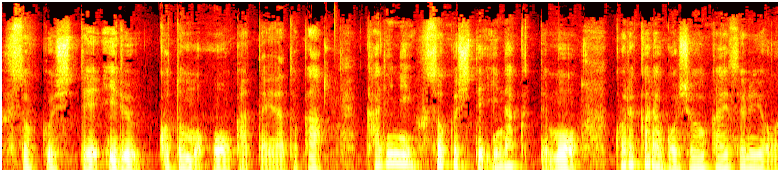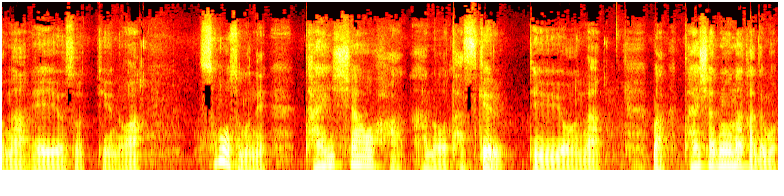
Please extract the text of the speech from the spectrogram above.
不足していることも多かったりだとか仮に不足していなくてもこれからご紹介するような栄養素っていうのはそもそもね代謝をあの助けるっていうような、まあ、代謝の中でも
